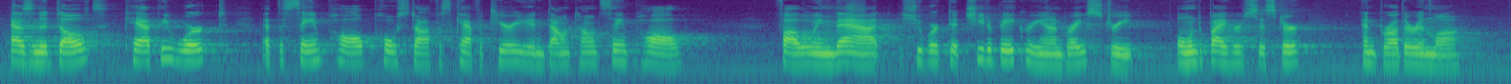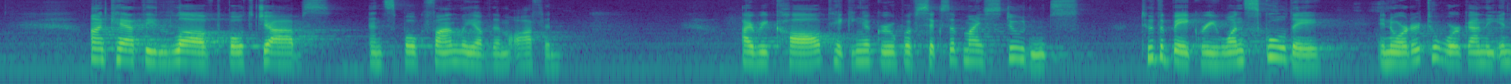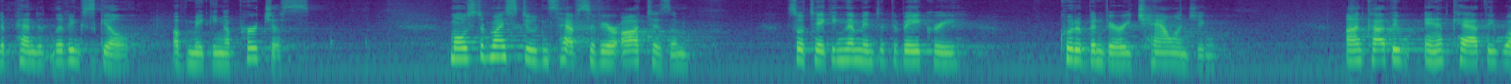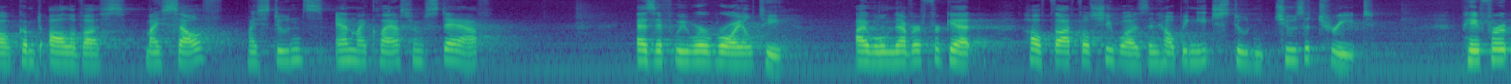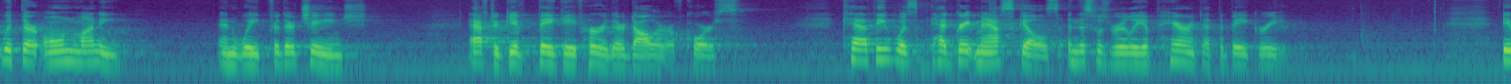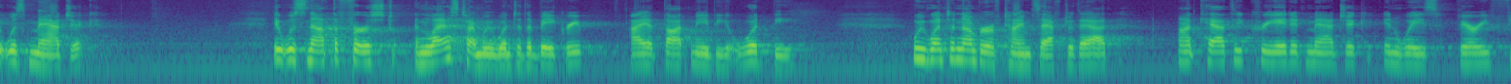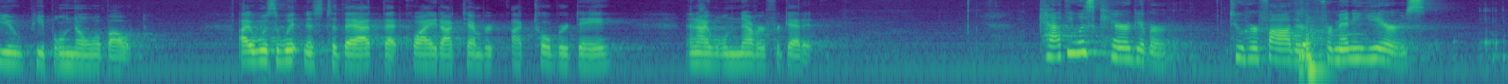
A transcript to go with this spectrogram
As an adult, Kathy worked at the St. Paul Post Office cafeteria in downtown St. Paul. Following that, she worked at Cheetah Bakery on Rice Street, owned by her sister and brother-in-law. Aunt Kathy loved both jobs and spoke fondly of them often. I recall taking a group of six of my students to the bakery one school day in order to work on the independent living skill of making a purchase. Most of my students have severe autism, so taking them into the bakery could have been very challenging. Aunt Kathy, Aunt Kathy welcomed all of us, myself, my students, and my classroom staff, as if we were royalty. I will never forget how thoughtful she was in helping each student choose a treat, pay for it with their own money, and wait for their change. After give, they gave her their dollar, of course. Kathy was, had great math skills, and this was really apparent at the bakery. It was magic. It was not the first and last time we went to the bakery. I had thought maybe it would be. We went a number of times after that. Aunt Kathy created magic in ways very few people know about. I was a witness to that, that quiet October, October day, and I will never forget it. Kathy was caregiver to her father for many years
